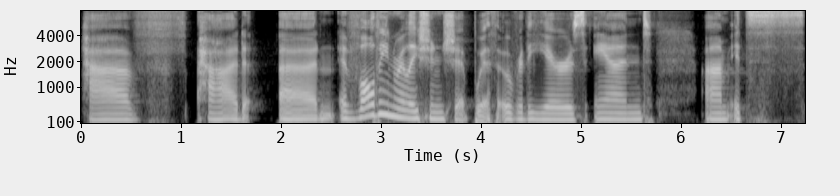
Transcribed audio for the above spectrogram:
have had an evolving relationship with over the years. And um, it's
